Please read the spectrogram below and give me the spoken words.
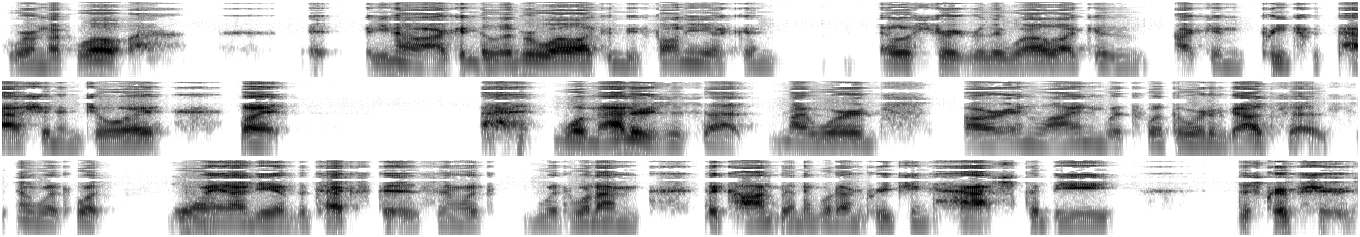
where I'm like, well, it, you know, I can deliver well, I can be funny, I can illustrate really well, I can I can preach with passion and joy, but what matters is that my words are in line with what the Word of God says and with what yeah. the main idea of the text is, and with with what I'm the content of what I'm preaching has to be the scriptures,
